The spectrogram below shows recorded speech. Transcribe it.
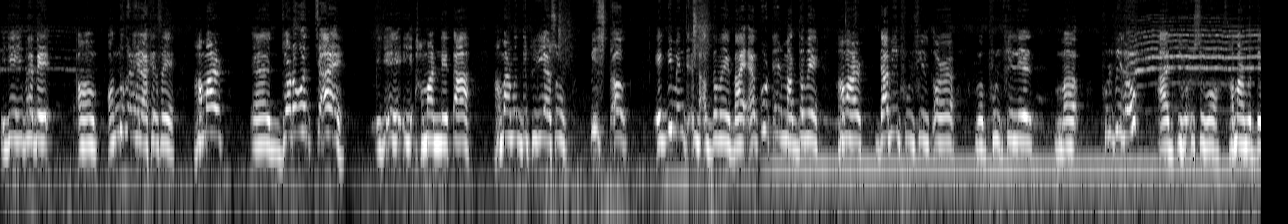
এই যে এইভাবে অন্ধকারে রাখেছে, আমার জনগণ চায় আমার নেতা আমার মধ্যে ফিরে আসুক পিস্টক এগ্রিমেন্টের মাধ্যমে বা অ্যাকর্ডের মাধ্যমে আমার দাবি ফুলফিল করা ফুলফিলের ফুলফিল হোক আর জীবন সিংহ আমার মধ্যে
